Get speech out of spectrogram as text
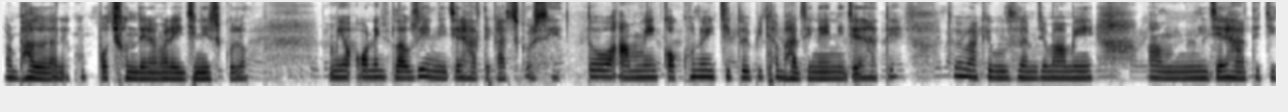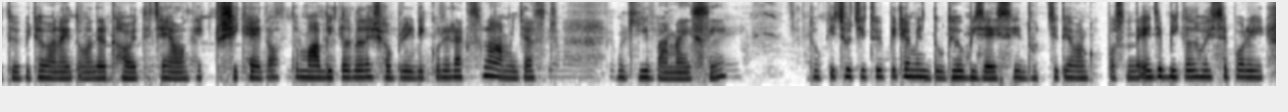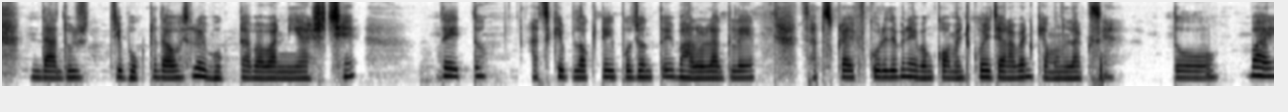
আমার ভালো লাগে, খুব পছন্দের আমার এই জিনিসগুলো। আমি অনেক ব্লাউজেই নিজের হাতে কাজ করছি। তো আমি কখনোই চিতই পিঠা ভাজি নেই নিজের হাতে। তো আমি মাকে বলছিলাম যে, মা, আমি নিজের হাতে চিতই পিঠা বানাই, তোমাদের খাওয়াইতে চাই, আমাকে একটু শিখাই দাও। তো মা বিকেলবেলায় সব রেডি করে রাখছিল, আমি জাস্ট গিয়ে বানাইছি। তো কিছু চিতই পিঠা আমি দুধেও ভিজাইছি, দুধ চিতই আমার খুব পছন্দ। এই যে বিকেল হয়েছে পরে দাদুর যে ভোগটা দেওয়া হয়েছিল, ওই ভোগটা বাবা নিয়ে আসছে। তো এই তো। আজকের ব্লগটা এই পর্যন্তই। ভালো লাগলে সাবস্ক্রাইব করে দেবেন এবং কমেন্ট করে জানাবেন কেমন লাগছে। তো বাই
